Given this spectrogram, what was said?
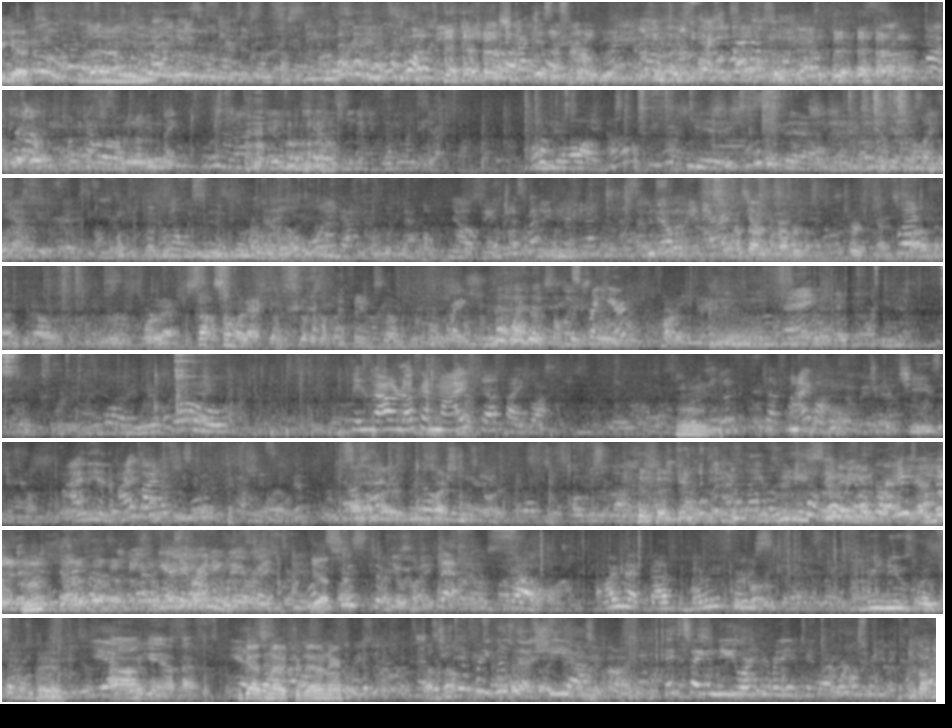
we go. I started to remember. the church men's club, and I, you know, we were sort of act- so- somewhat active, so some of the things, so. Right. Right here? Part of the thing. Okay. Hey, now look at my stuff I got. Hmm. Look at the stuff I got. cheese and I, I got Rudy's singing it right Here's it running. Yes. I met Beth the very first Renew group that I did. Yeah. Oh, yeah, You guys know what you're doing there? She's doing pretty good though. She, um, they sang in New York, they're ready to do, uh, they're almost ready to come back.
